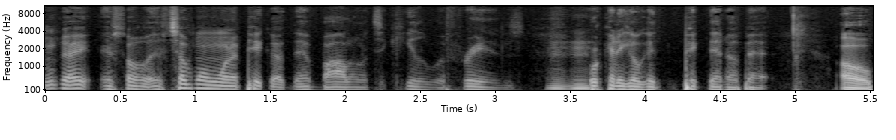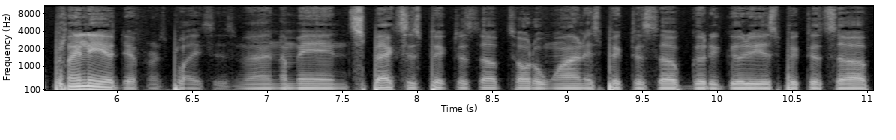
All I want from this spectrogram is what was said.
Okay, and so if someone want to pick up that bottle of tequila with friends, mm-hmm. where can they go get pick that up at? Oh, plenty of different places, man. I mean, Spec's has picked us up. Total Wine has picked us up. Goody Goody has picked us up.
